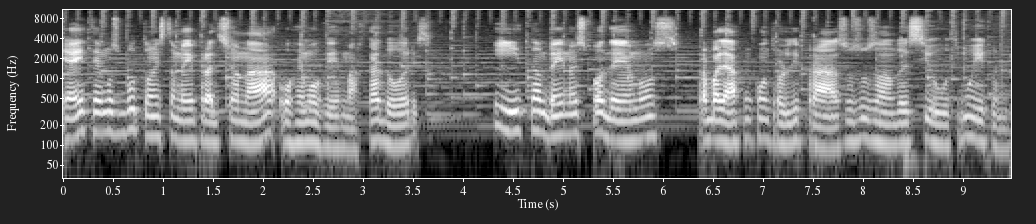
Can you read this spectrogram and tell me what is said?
E aí temos botões também para adicionar ou remover marcadores. E também nós podemos trabalhar com controle de prazos usando esse último ícone.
